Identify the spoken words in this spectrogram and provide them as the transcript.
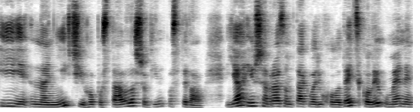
І на ніч його поставила, щоб він остивав. Я іншим разом так варю холодець, коли у мене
